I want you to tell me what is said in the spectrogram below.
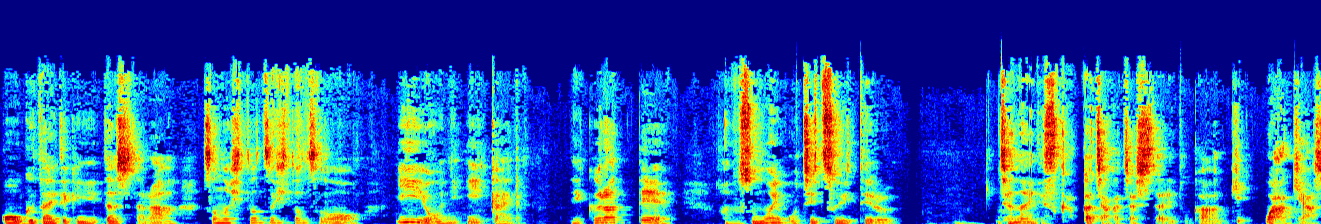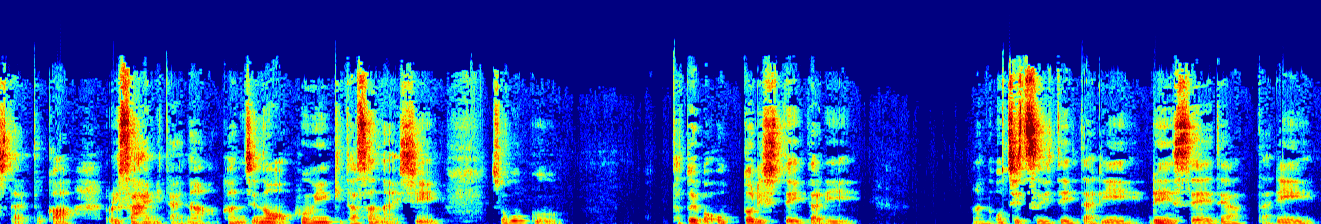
を具体的に出したら、その一つ一つをいいように言い換える。ネクラって、あの、すごい落ち着いてるじゃないですか。ガチャガチャしたりとか、ワーキャーしたりとか、うるさいみたいな感じの雰囲気出さないし、すごく、例えばおっとりしていたり、あの、落ち着いていたり、冷静であったり、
